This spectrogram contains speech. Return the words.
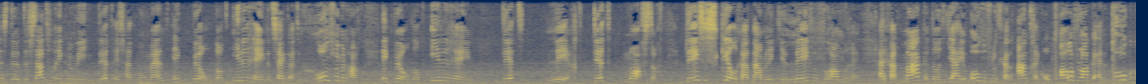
Dus de, de staat van de economie, dit is het moment. Ik wil dat iedereen, dat zeg ik uit de grond van mijn hart, ik wil dat iedereen dit leert, dit mastert. Deze skill gaat namelijk je leven veranderen. En gaat maken dat jij overvloed gaat aantrekken op alle vlakken. En ook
